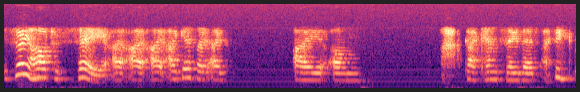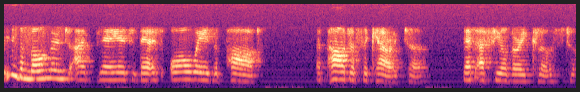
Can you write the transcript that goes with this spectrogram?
it's very hard to say. I, I, I guess I, I, I, um, I can't say that. I think in the moment I play it, there is always a part, a part of the character that I feel very close to.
